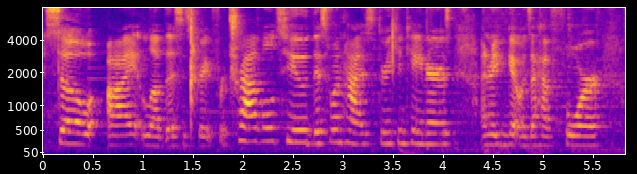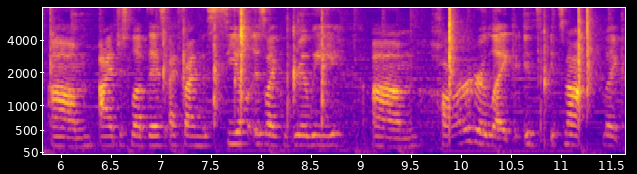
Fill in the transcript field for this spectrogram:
So I love this. It's great for travel too. This one has three containers. I know you can get ones that have four. Um, I just love this. I find the seal is like really um, hard or like it's, it's not like,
